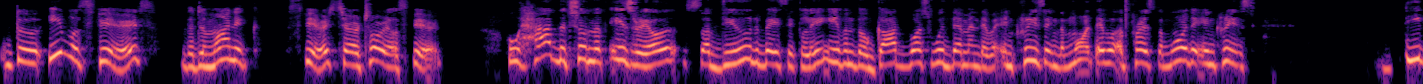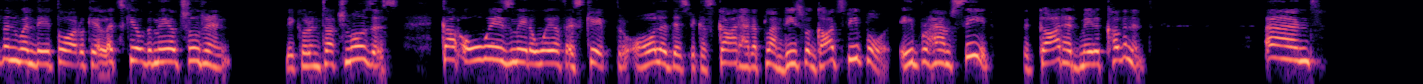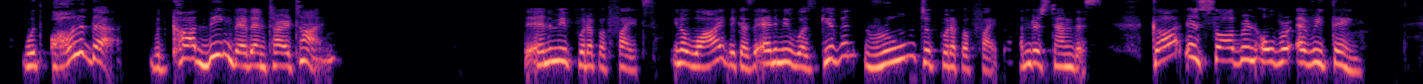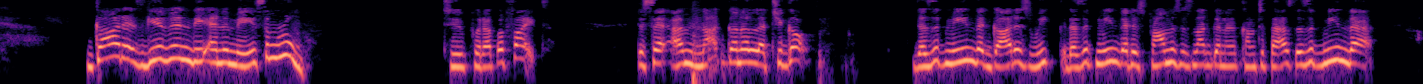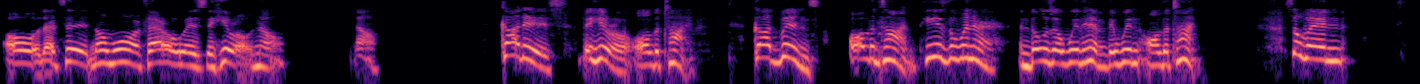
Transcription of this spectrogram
the evil spirits, the demonic spirits, territorial spirits, who had the children of Israel subdued basically, even though God was with them and they were increasing, the more they were oppressed, the more they increased. Even when they thought, okay, let's kill the male children, they couldn't touch Moses. God always made a way of escape through all of this because God had a plan. These were God's people, Abraham's seed, that God had made a covenant. And with all of that, with God being there the entire time, the enemy put up a fight. You know why? Because the enemy was given room to put up a fight. Understand this. God is sovereign over everything. God has given the enemy some room to put up a fight to say, I'm not gonna let you go. Does it mean that God is weak? Does it mean that his promise is not gonna come to pass? Does it mean that, oh, that's it, no more, Pharaoh is the hero? No. No. God is the hero all the time. God wins all the time. He is the winner. And those are with him, they win all the time. So when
